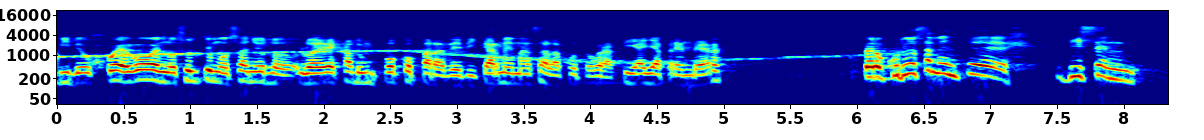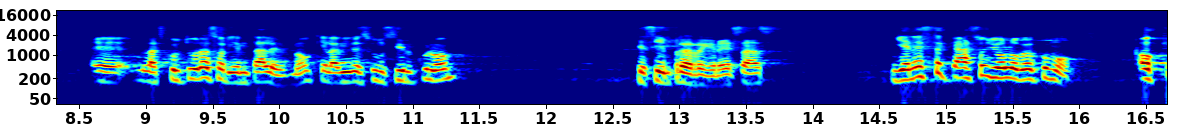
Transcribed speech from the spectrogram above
videojuego, en los últimos años lo, he dejado un poco para dedicarme más a la fotografía y aprender. Pero curiosamente dicen eh, las culturas orientales, ¿no? Que la vida es un círculo, que siempre regresas. Y en este caso yo lo veo como ok,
